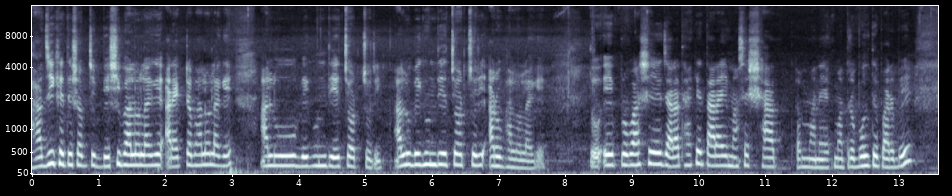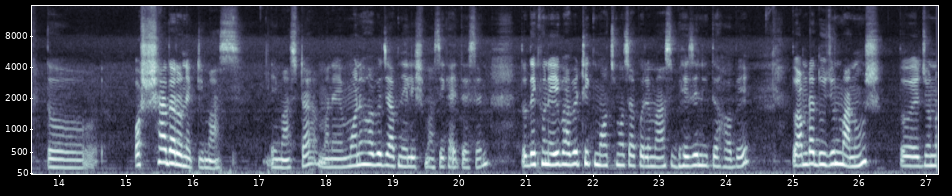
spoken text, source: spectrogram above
ভাজি খেতে সবচেয়ে বেশি ভালো লাগে, আর একটা ভালো লাগে আলু, বেগুন দিয়ে চচ্চড়ি। আলু, বেগুন দিয়ে চচ্চড়ি আরও ভালো লাগে। তো এই প্রবাসে যারা থাকে তারা এই মাছের স্বাদ মানে একমাত্র বলতে পারবে। তো অসাধারণ একটি মাছ। এই মাছটা। মানে মনে হবে যে আপনি ইলিশ মাছই খাইতেছেন। তো দেখুন, এইভাবে ঠিক মচমচা করে মাছ ভেজে নিতে হবে। তো আমরা দুজন মানুষ, তো এর জন্য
